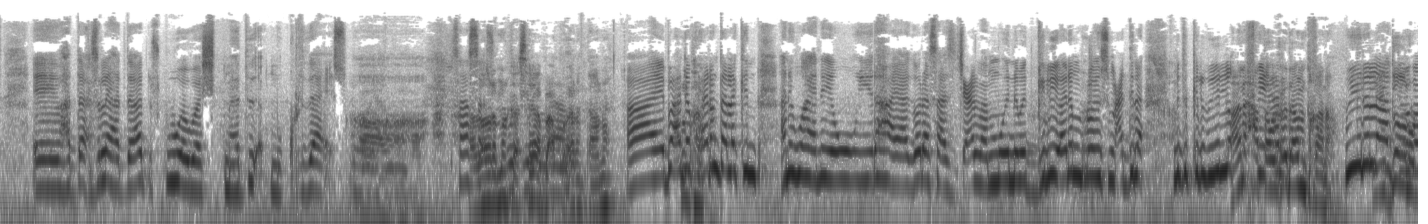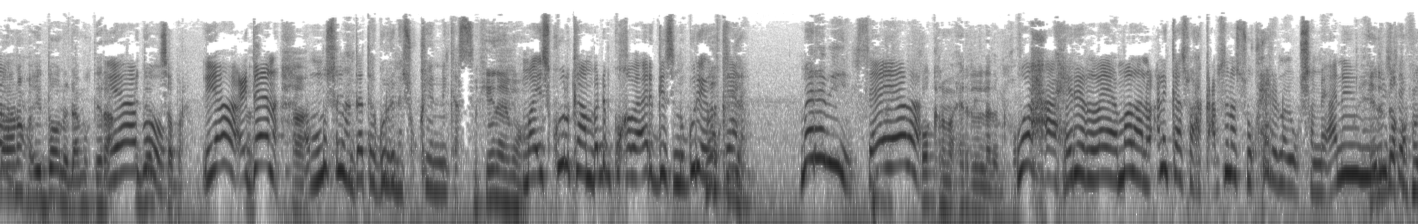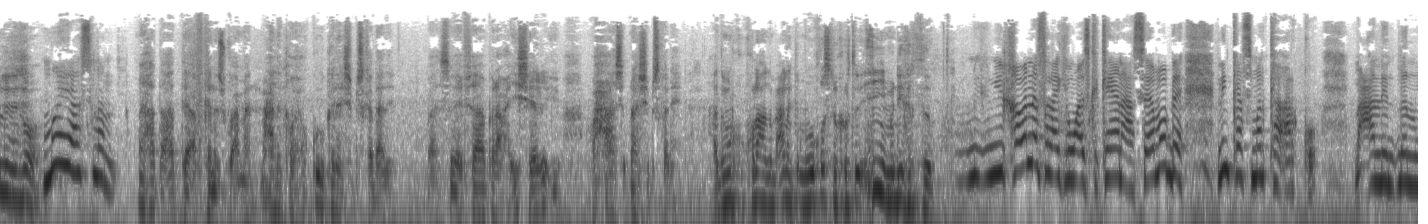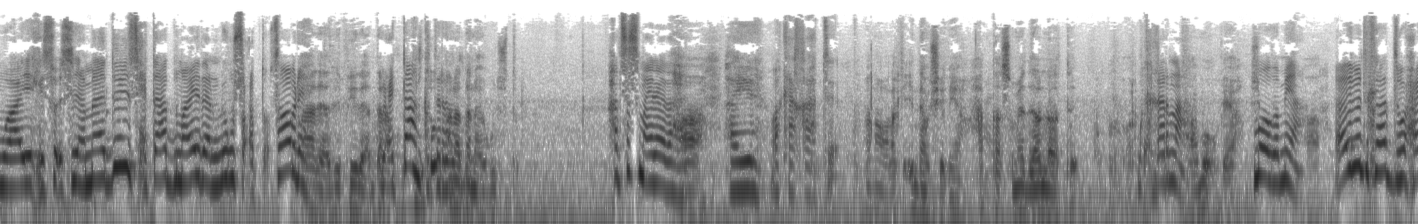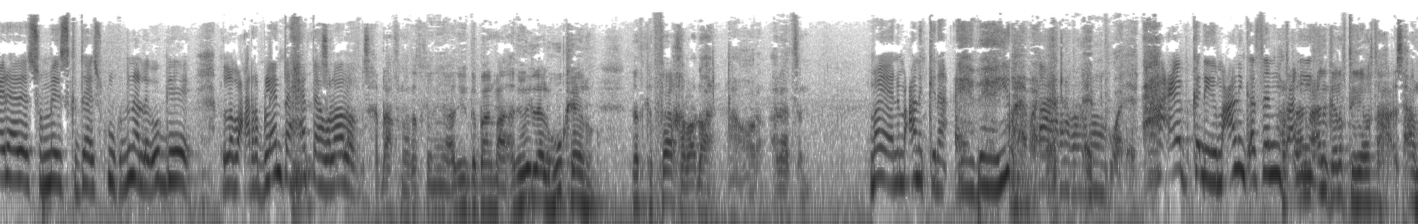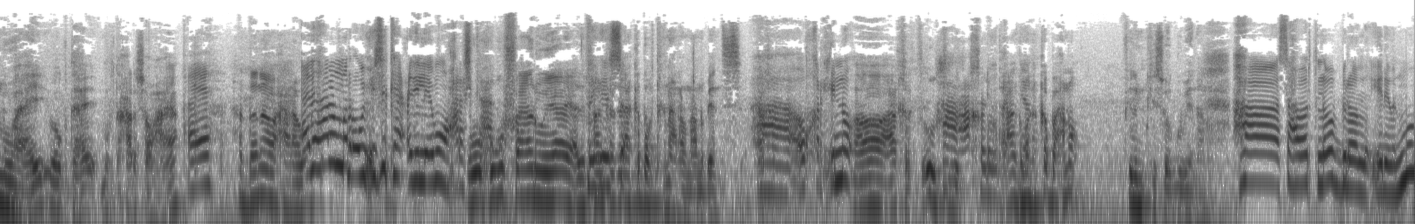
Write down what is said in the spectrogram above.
hadaa isle hadaa aad isku waawaashid maadada ma kurdaa bacda ku xiranta laakiin ani waa aniga uu yidhahaya gabadha saas jecel way nabadgeliyo ani muxuu ismacdila mida kale wiilo yaa cidaana muslim hadaa taa gurigan isku keena ninkaas. Ma iskuulkanba dhib ku qaba argeys ma guriga ku keena ma rabi seeyeela waxaa xiriir leeyahay malahan macalinkaas waxaa kacabsana suuq xir inuu igu sameeyo. Maya aslan. Hadda hadda afkan isku amaan macalinka wuxuu ku kala shibska dhacday bas ifsaabara wax ii sheegay iyo waxaas dhan shibska dheh hadda markuu kula hadlo macalinka muu qosli karto ixii ma dhihi kartid mii qabanaysa laakiin waa iska keenaa. Sababe ninkaas markaa arko macalin dhan waaye xiso sida maadadiis xitaa hadda maayadan migu socoto. Sabab dheh wicitaanka tira had sas may leedahay? Haye waa kaa qaate laba carableynta xataa walaalo maya ni macalinkina ceebeeyo. Ceeb ka dhigi macalinka naftiga horta isxaan mu waayay og tahay mugta xarasha wahaya haddana waxaa rabaa adi hal mar oo xiise kaa celileemo xarash wuu kugu faanoyaay adi faankaas aan ka daba tagnaa rabnaa beentiis oo qarxino. Aqriga marka ka baxno filimkiisa waa gubeynaa haa sax horta laba bilood la ma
